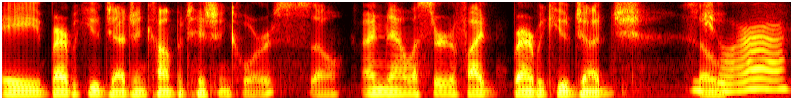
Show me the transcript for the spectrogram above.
a barbecue judging competition course, so I'm now a certified barbecue judge. So sure.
